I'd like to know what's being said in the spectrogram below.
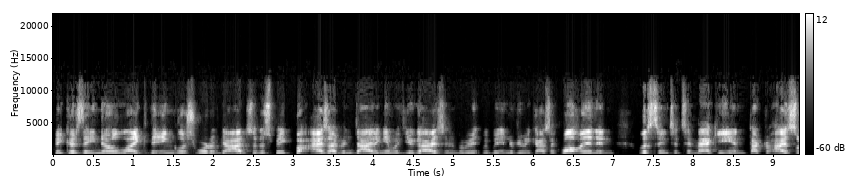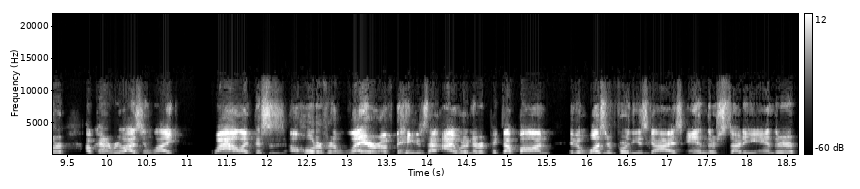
because they know like the English word of God, so to speak. But as I've been diving in with you guys and we've been interviewing guys like Walton and listening to Tim Mackie and Dr. Heiser, I'm kind of realizing like, wow, like this is a whole different layer of things that I would have never picked up on if it wasn't for these guys and their study and their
